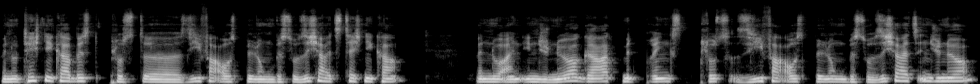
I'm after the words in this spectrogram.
Wenn du Techniker bist, plus äh, SIFA-Ausbildung, bist du Sicherheitstechniker. Wenn du einen Ingenieurgrad mitbringst, plus SIFA-Ausbildung, bist du Sicherheitsingenieur.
